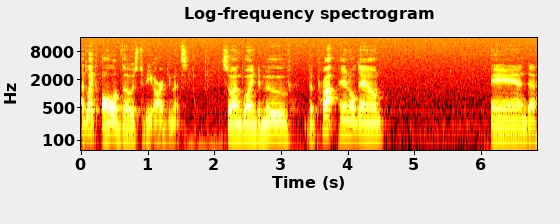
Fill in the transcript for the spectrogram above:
I'd like all of those to be arguments. So I'm going to move the prop panel down and uh,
